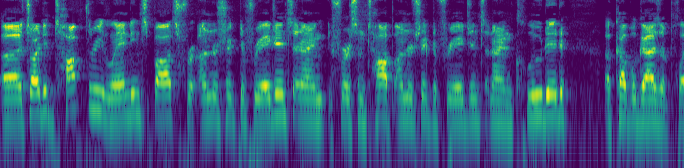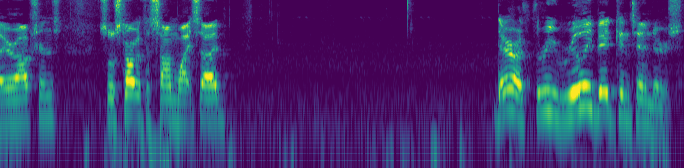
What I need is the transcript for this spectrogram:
Uh, so I did top three landing spots for unrestricted free agents, and I for some top unrestricted free agents, and I included a couple guys of player options. So we'll start with Hassan Whiteside. There are three really big contenders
